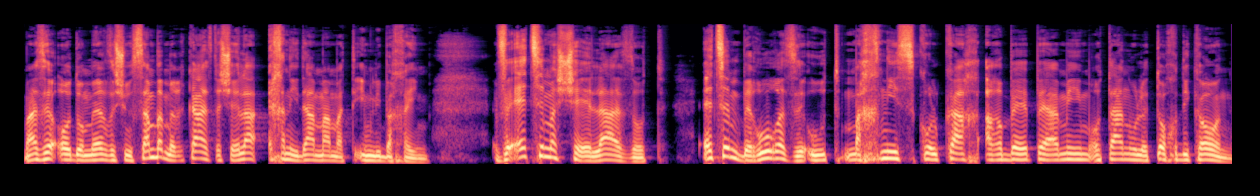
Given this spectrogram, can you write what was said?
מה זה עוד אומר? זה שהוא שם במרכז את השאלה איך אני אדע מה מתאים לי בחיים. ועצם השאלה הזאת, עצם ברור הזהות מכניס כל כך הרבה פעמים אותנו לתוך דיכאון.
